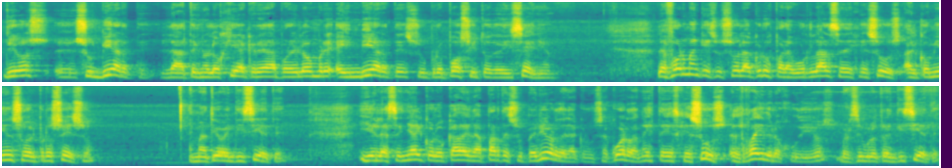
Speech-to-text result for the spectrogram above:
Dios eh, subvierte la tecnología creada por el hombre e invierte su propósito de diseño. La forma en que se usó la cruz para burlarse de Jesús al comienzo del proceso, en Mateo 27, y en la señal colocada en la parte superior de la cruz, ¿se acuerdan? Este es Jesús, el rey de los judíos, versículo 37,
